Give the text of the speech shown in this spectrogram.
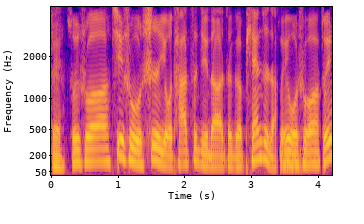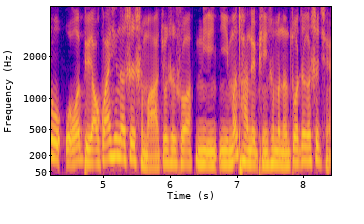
对，所以说技术是有他自己的这个偏执的，所以我说，所以我我比较关心的是什么？就是说你你们团队凭什么能做这个事情？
